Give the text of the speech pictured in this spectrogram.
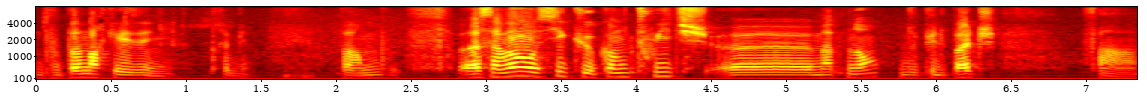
On peut pas marquer les ennemis. Très bien. Apparemment, on peut- À savoir aussi que comme Twitch euh, maintenant, depuis le patch, enfin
